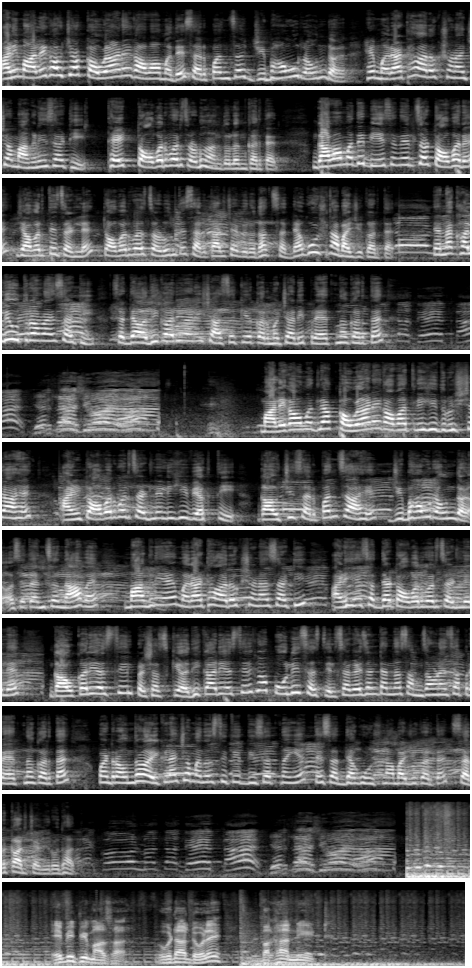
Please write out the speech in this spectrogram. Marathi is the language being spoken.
आणि मालेगावच्या कवळाणे गावामध्ये सरपंच जिभाऊ रौंदळ हे मराठा आरक्षणाच्या मागणीसाठी थेट टॉवरवर चढून आंदोलन करतायत. गावामध्ये बीएसएनएलचा टॉवर आहे ज्यावर ते चढले. टॉवरवर चढून ते सरकारच्या विरोधात सध्या घोषणाबाजी करतायत. त्यांना खाली उतरवण्यासाठी सध्या अधिकारी आणि शासकीय कर्मचारी प्रयत्न करतायत. मालेगावमधल्या कवळाणे गावातली ही दृश्य आहेत आणि टॉवरवर चढलेली ही व्यक्ती गावची सरपंच आहे जिभाऊ रौंदळ असं त्यांचं नाव आहे. मागणी आहे मराठा आरक्षणासाठी आणि हे सध्या टॉवरवर चढलेले आहेत. गावकरी असतील प्रशासकीय अधिकारी असतील किंवा पोलीस असतील सगळेजण त्यांना समजावण्याचा प्रयत्न करतायत पण रौंदळ ऐकण्याच्या मनस्थितीत दिसत नाहीयेत ते सध्या घोषणाबाजी करतायत सरकारच्या विरोधात. एबीपी माझा उघडा डोळे बघा नीट.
